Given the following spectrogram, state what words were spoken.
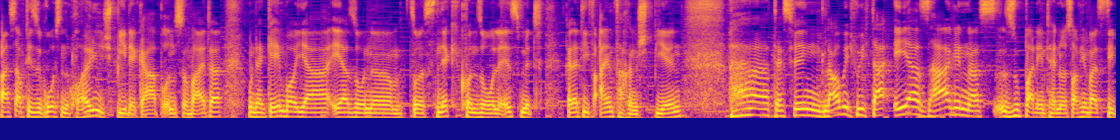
weil es auch diese großen Rollenspiele gab und so weiter. Und der Game Boy ja eher so eine, so eine Snack-Konsole ist mit relativ einfachen Spielen. Ah, deswegen glaube ich, würde ich da eher sagen, dass Super Nintendo ist auf jeden Fall die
